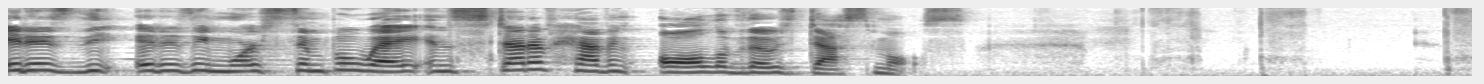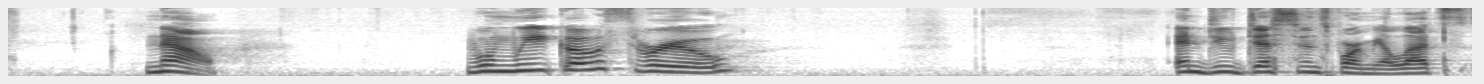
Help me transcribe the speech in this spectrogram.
It is the it is a more simple way instead of having all of those decimals. Now, when we go through and do distance formula, let's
